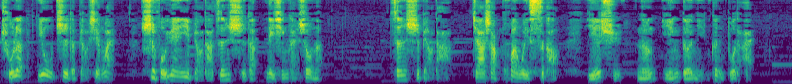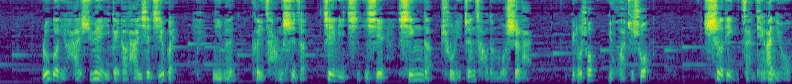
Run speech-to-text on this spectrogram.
除了幼稚的表现外，是否愿意表达真实的内心感受呢？真实表达加上换位思考，也许能赢得你更多的爱。如果你还是愿意给到他一些机会，你们可以尝试着建立起一些新的处理争吵的模式来，比如说有话直说，设定暂停按钮，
